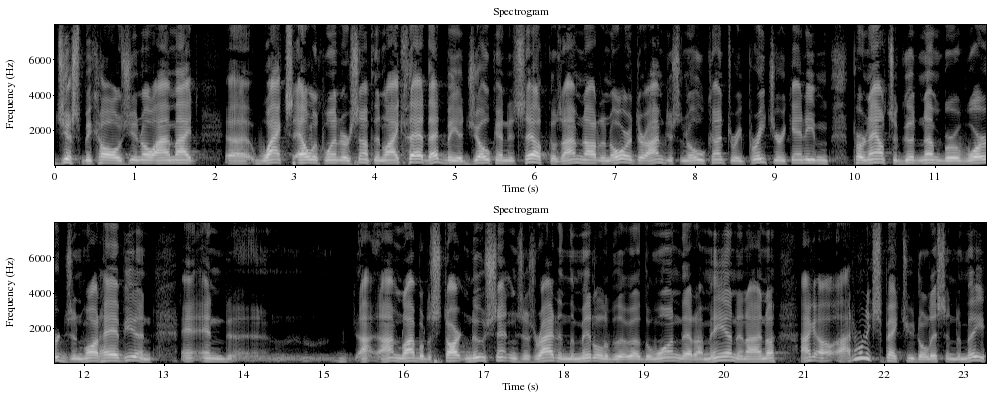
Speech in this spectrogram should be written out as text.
just because you know I might uh, wax eloquent or something like that. That'd be a joke in itself because I'm not an orator. I'm just an old country preacher. He can't even pronounce a good number of words and what have you. And and. Uh, I, am liable to start new sentences right in the middle of the, of the one that I'm in, and I know I, I don't expect you to listen to me.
